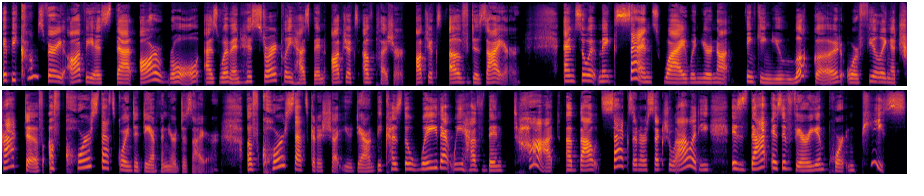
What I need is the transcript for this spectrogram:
it becomes very obvious that our role as women historically has been objects of pleasure, objects of desire. And so it makes sense why, when you're not thinking you look good or feeling attractive, of course that's going to dampen your desire. Of course that's going to shut you down because the way that we have been taught about sex and our sexuality is that is a very important piece.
